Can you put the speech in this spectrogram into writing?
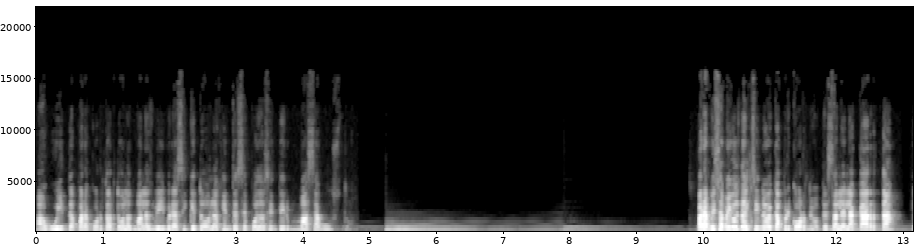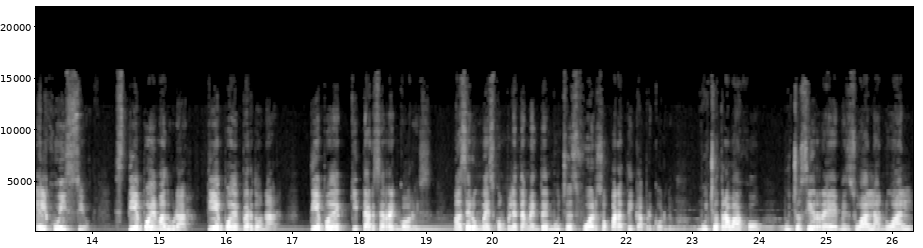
agüita para cortar todas las malas vibras y que toda la gente se pueda sentir más a gusto. Para mis amigos del signo de Capricornio, te sale la carta el juicio. Es tiempo de madurar, tiempo de perdonar, tiempo de quitarse rencores. Va a ser un mes completamente mucho esfuerzo para ti, Capricornio. Mucho trabajo, mucho cierre mensual, anual,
